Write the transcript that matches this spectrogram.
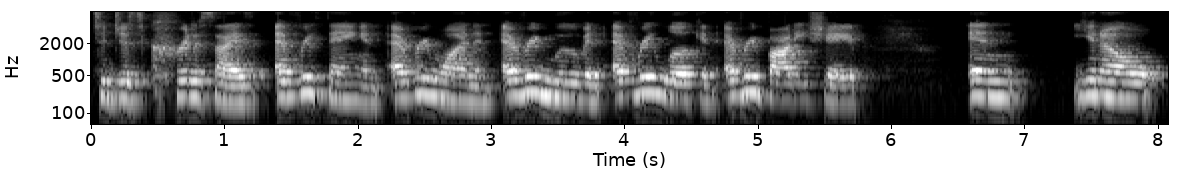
to just criticize everything and everyone and every move and every look and every body shape. And, you know,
